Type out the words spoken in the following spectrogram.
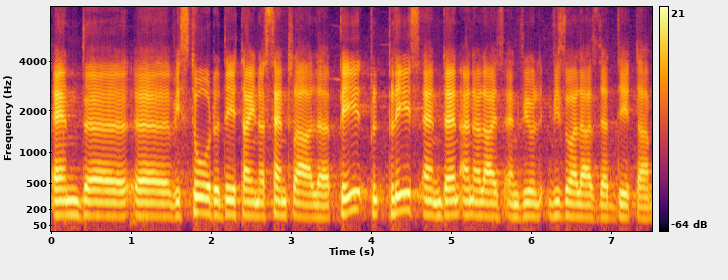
and we store the data in a central place and then analyze and visualize that data.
